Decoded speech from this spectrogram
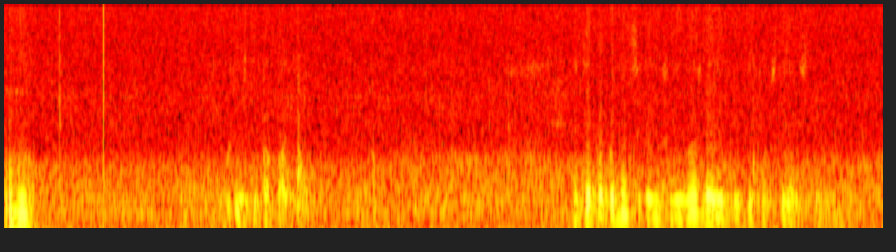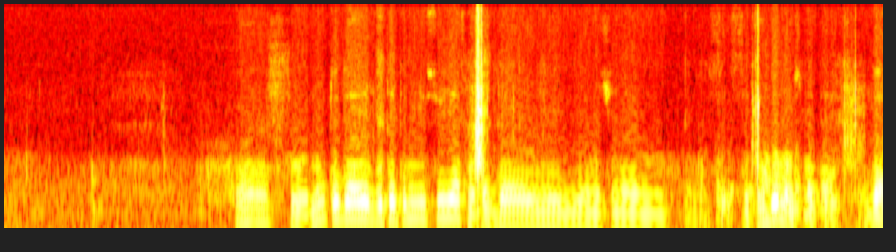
Мгм. Вот если попали. Хотя попадаться, конечно, не должны ни при каких обстоятельствах. Хорошо. Ну тогда вот это мне все ясно, тогда мы начинаем с, с этим домом смотреть. Да,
